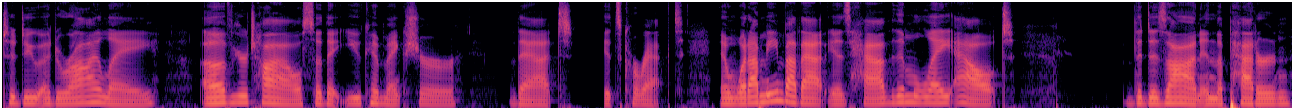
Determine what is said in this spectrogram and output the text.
to do a dry lay of your tile so that you can make sure that it's correct. And what I mean by that is have them lay out the design in the pattern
